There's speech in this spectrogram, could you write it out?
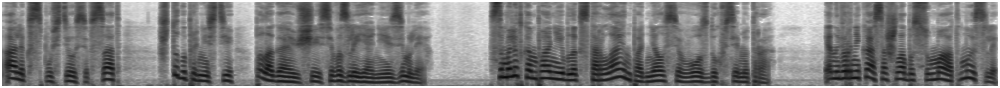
Алекс спустился в сад, чтобы принести полагающееся возлияние земле. Самолет компании Black Star Line поднялся в воздух в 7 утра. Я наверняка сошла бы с ума от мысли,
